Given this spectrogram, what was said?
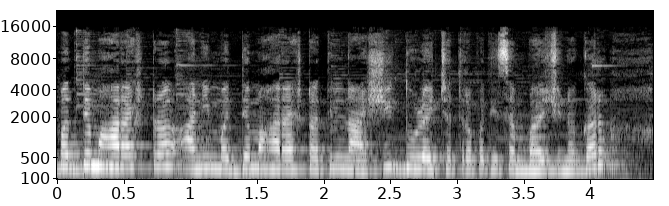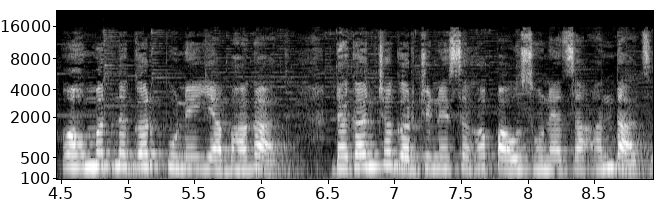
मध्य महाराष्ट्र आणि मध्य महाराष्ट्रातील नाशिक धुळे छत्रपती संभाजीनगर अहमदनगर पुणे या भागात ढगांच्या गर्जनेसह पाऊस होण्याचा अंदाज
